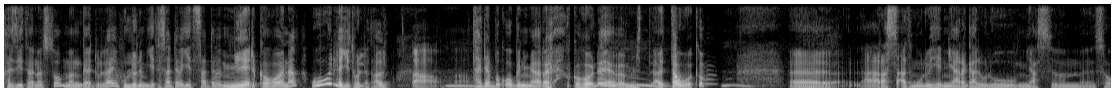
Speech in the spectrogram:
ከዚህ ተነስቶ መንገዱ ላይ ሁሉንም እየተሳደበ እየተሳደበ የሚሄድ ከሆነ ውይ ለይቶለታል ነው። ተደብቆ ግን የሚያደርግ ከሆነ አይታወቅም። አራት ሰዓት ሙሉ ይሄን ያደርጋል ብሎ የሚያስብም ሰው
